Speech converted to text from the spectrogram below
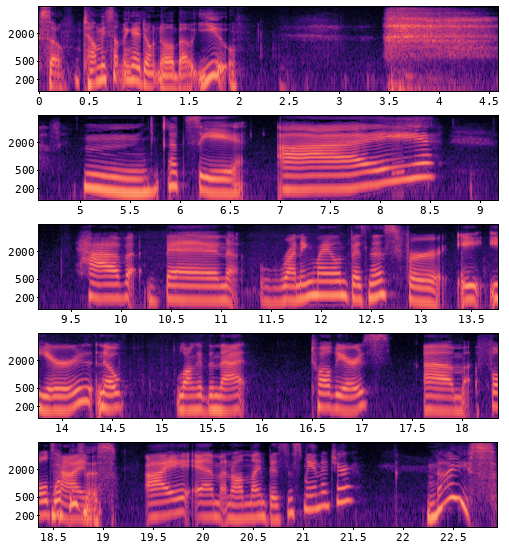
So tell me something I don't know about you. Hmm. Let's see. I have been running my own business for eight years. No, longer than that. 12 years. Um, full What time. business? I am an online business manager. Nice.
